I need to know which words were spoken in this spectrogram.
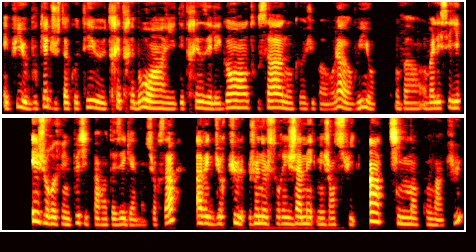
Et puis euh, Bouquet juste à côté, euh, très très beau, hein, il était très élégant, tout ça. Donc euh, j'ai pas voilà, oui, on va on va l'essayer. Et je refais une petite parenthèse également sur ça. Avec du recul, je ne le saurai jamais, mais j'en suis intimement convaincue.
